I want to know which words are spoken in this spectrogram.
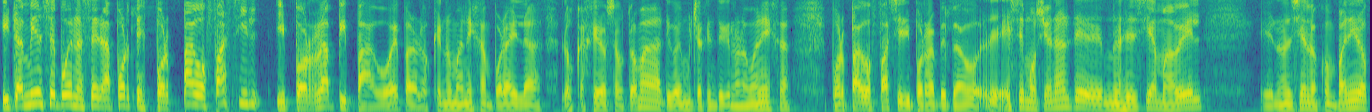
Y también se pueden hacer aportes por pago fácil y por Rapipago, ¿eh? para los que no manejan por ahí los cajeros automáticos, hay mucha gente que no lo maneja, por pago fácil y por Rapipago. Eh, Es emocionante, nos decía Mabel, eh, nos decían los compañeros,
